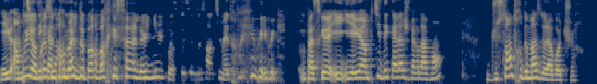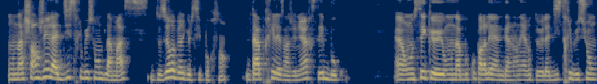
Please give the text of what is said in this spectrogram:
Il y a eu un Oui, petit après, c'est normal de pas remarquer ça à l'œil nu, quoi. Parce que c'est 2 cm, oui, oui, oui. Parce qu'il il y a eu un petit décalage vers l'avant du centre de masse de la voiture. On a changé la distribution de la masse de 0,6%. D'après les ingénieurs, c'est beaucoup. Euh, on sait qu'on a beaucoup parlé l'année dernière de la distribution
